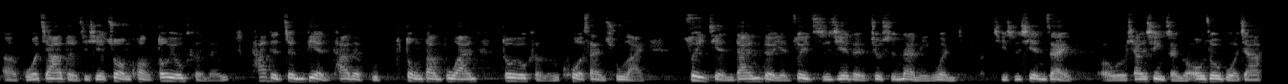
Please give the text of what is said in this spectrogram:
呃国家的这些状况都有可能，它的政变、它的不动荡不安都有可能扩散出来。最简单的也最直接的就是难民问题了。其实现在呃，我相信整个欧洲国家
